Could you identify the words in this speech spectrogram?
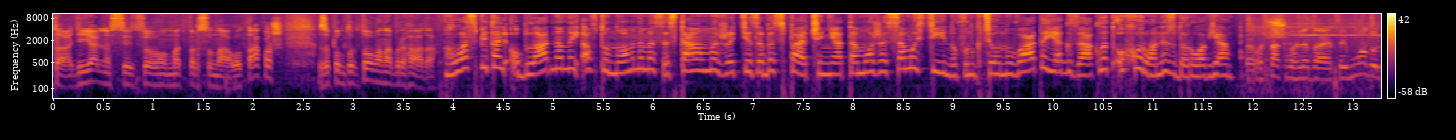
та діяльності цього медперсоналу також закомплектована бригада. Госпіталь обладнаний автономними системами життєзабезпечення та може самостійно функціонувати як заклад охорони здоров'я. Ось так виглядає цей модуль.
